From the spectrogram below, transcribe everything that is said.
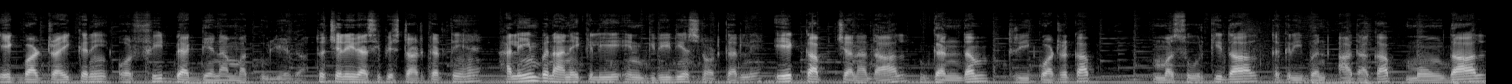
एक बार ट्राई करें और फीडबैक देना मत भूलिएगा। तो चलिए रेसिपी स्टार्ट करते हैं। हलीम बनाने के लिए इंग्रेडिएंट्स नोट कर लें। एक कप चना दाल, गंदम थ्री क्वार्टर कप मसूर की दाल, तकरीबन आधा कप, मूंग दाल,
